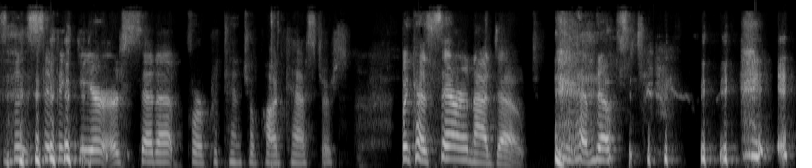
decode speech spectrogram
Specific gear or setup for potential podcasters? Because Sarah and I don't. We have no.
